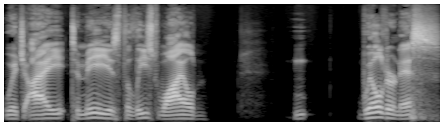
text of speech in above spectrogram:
which I, to me, is the least wild wilderness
